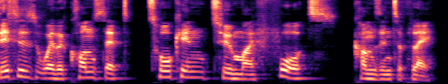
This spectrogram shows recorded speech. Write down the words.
This is where the concept talking to my thoughts comes into play.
